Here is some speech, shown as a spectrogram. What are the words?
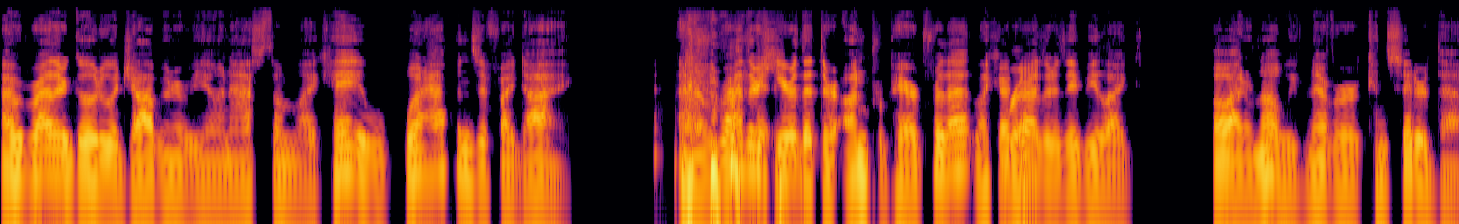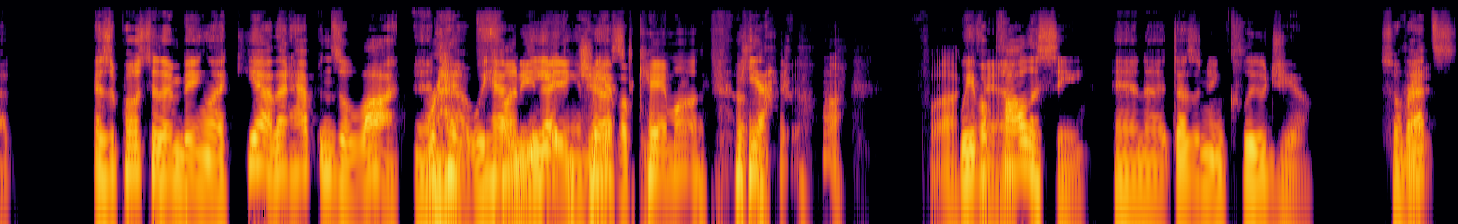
I would rather go to a job interview and ask them like, Hey, what happens if I die? And I would rather hear that they're unprepared for that. Like I'd right. rather they be like, Oh, I don't know. We've never considered that. As opposed to them being like, yeah, that happens a lot. And, uh, right. Uh, we had Funny a meeting. That just a, came up. yeah. huh. Fuck, we have man. a policy and uh, it doesn't include you. So right. that's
